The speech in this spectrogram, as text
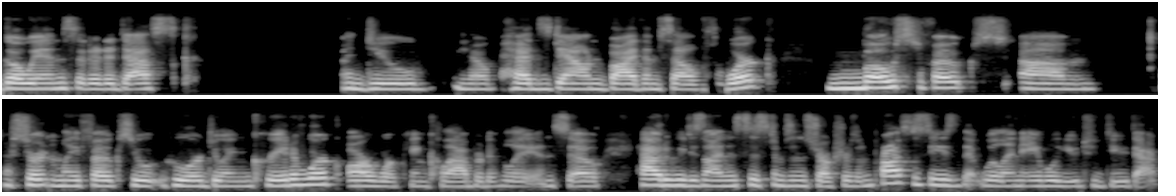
go in, sit at a desk, and do, you know, heads down by themselves work. Most folks, um, certainly folks who, who are doing creative work, are working collaboratively. And so, how do we design the systems and structures and processes that will enable you to do that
